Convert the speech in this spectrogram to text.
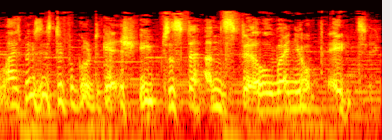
Well, I suppose it's difficult to get sheep to stand still when you're painting.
